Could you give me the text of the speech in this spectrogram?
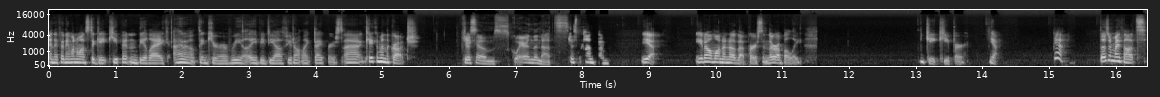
and if anyone wants to gatekeep it and be like, I don't think you're a real ABDL if you don't like diapers, uh, kick him in the crotch. Kick Just- him square in the nuts. Just punt them. Yeah. You don't want to know that person. They're a bully. Gatekeeper. Yeah. Yeah. Those are my thoughts.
